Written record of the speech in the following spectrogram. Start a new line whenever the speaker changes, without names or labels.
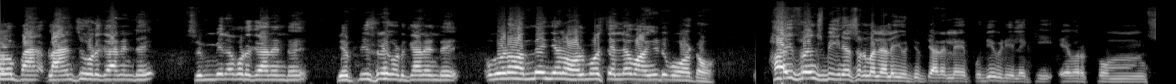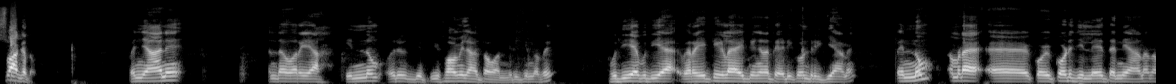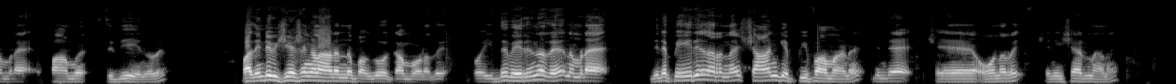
ോളം plants കൊടുക്കാനുണ്ട് സ്വിമ്മിനെ കൊടുക്കാനുണ്ട് ഗപ്പീസിനെ കൊടുക്കാനുണ്ട്. ഇവിടെ വന്നു കഴിഞ്ഞാൽ ഓൾമോസ്റ്റ് എല്ലാം വാങ്ങിയിട്ട് പോകട്ടോ hi friends beginners on Malayalam YouTube ചാനലിലെ പുതിയ വീഡിയോയിലേക്ക് ഏവർക്കും സ്വാഗതം. അപ്പം ഞാൻ എന്താ പറയുക ഇന്നും ഒരു ഗപ്പി ഫാമിലാട്ടോ വന്നിരിക്കുന്നത്. പുതിയ പുതിയ വെറൈറ്റികളായിട്ട് ഇങ്ങനെ തേടിക്കൊണ്ടിരിക്കുകയാണ്. എന്നും നമ്മുടെ കോഴിക്കോട് ജില്ലയിൽ തന്നെയാണ് നമ്മുടെ ഫാം സ്ഥിതി ചെയ്യുന്നത്. അപ്പം അതിന്റെ വിശേഷങ്ങളാണ് ഇന്ന് പങ്കുവെക്കാൻ പോണത്. അപ്പോൾ ഇത് വരുന്നത് നമ്മുടെ ഇതിന്റെ പേര് പറയുന്നത് ഷാൻ ഗപ്പി ഫാം ആണ്. ഇതിന്റെ ഓണർ ഷനീഷേട്ടനാണ്.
